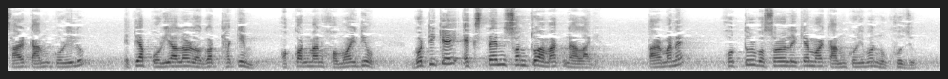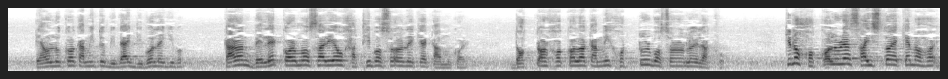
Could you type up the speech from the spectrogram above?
ছাৰ কাম কৰিলোঁ এতিয়া পৰিয়ালৰ লগত থাকিম অকণমান সময় দিওঁ গতিকে এক্সটেনশ্যনটো আমাক নালাগে। তাৰমানে সত্তৰ বছৰলৈকে মই কাম কৰিব নোখোজোঁ। তেওঁলোকক আমিতো বিদায় দিব লাগিব কাৰণ বেলেগ কৰ্মচাৰীয়েও ষাঠি বছৰলৈকে কাম কৰে। ডক্তৰসকলক আমি সত্তৰ বছৰলৈ ৰাখোঁ। কিন্তু সকলোৰে স্বাস্থ্য একে নহয়।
